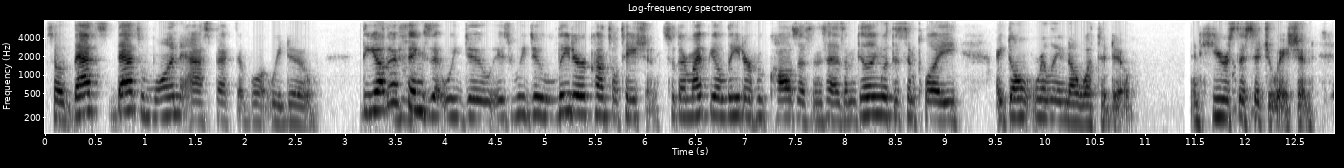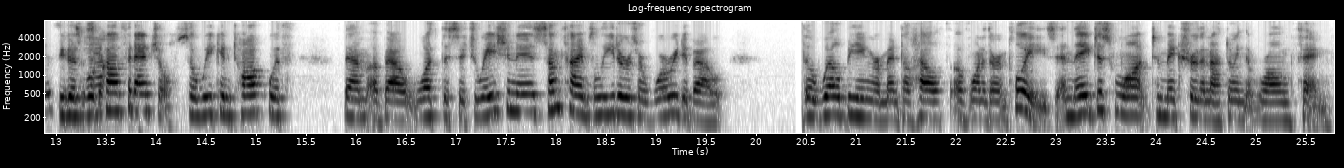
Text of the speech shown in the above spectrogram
So that's that's one aspect of what we do. The other things that we do is we do leader consultation. So there might be a leader who calls us and says, "I'm dealing with this employee. I don't really know what to do." And here's the situation because we're confidential. So we can talk with them about what the situation is. Sometimes leaders are worried about the well being or mental health of one of their employees, and they just want to make sure they're not doing the wrong thing.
